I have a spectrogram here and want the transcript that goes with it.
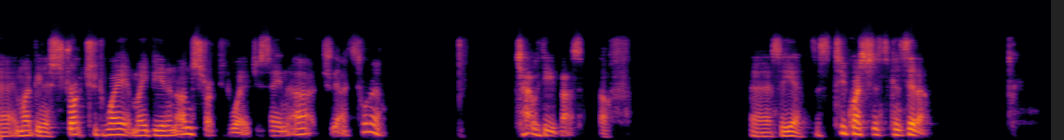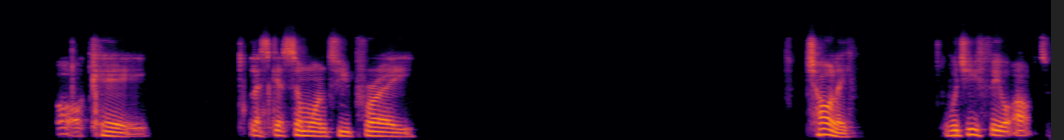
Uh, it might be in a structured way. It might be in an unstructured way of just saying, uh, actually, I just want to chat with you about some stuff. Uh, so yeah, there's two questions to consider. Okay, let's get someone to pray. Charlie, would you feel up to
